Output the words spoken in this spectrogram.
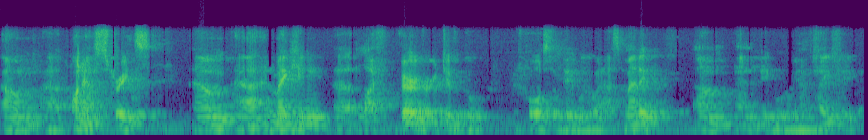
um, uh, on our streets um, uh, and making life very, very difficult, of course, for people who are asthmatic um, and people who have hay fever.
